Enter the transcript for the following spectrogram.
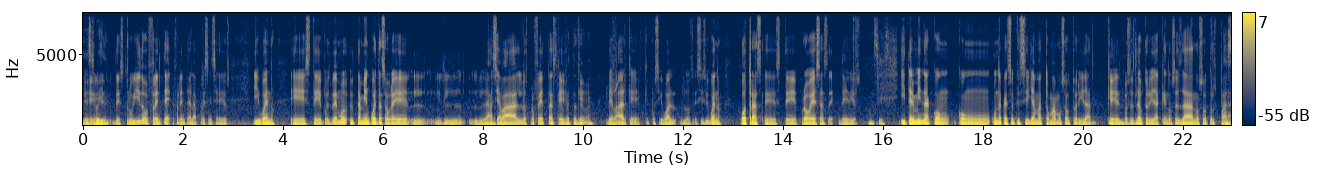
destruido, destruido frente, frente a la presencia de Dios. Y bueno, este, pues vemos, también cuenta sobre el, hacia Baal, los profetas, que, de Baal, que, que, pues igual los deshizo. Y bueno, otras este, proezas de, Dios. Y termina con, con, una canción que se llama Tomamos Autoridad, que pues es la autoridad que nos es dada a nosotros para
